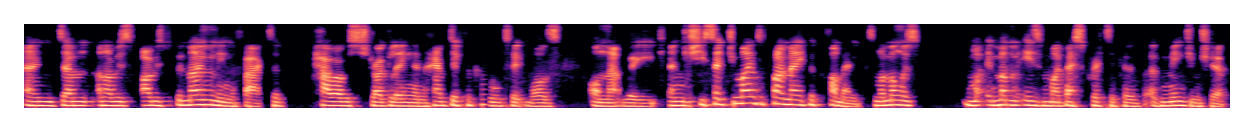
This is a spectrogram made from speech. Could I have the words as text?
And, um, and I was, I was bemoaning the fact of how I was struggling and how difficult it was on that week. And she said, Do you mind if I make a comment? Because my mum was, my mum is my best critic of, of mediumship.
